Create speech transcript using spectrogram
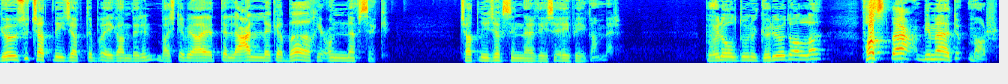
Göğsü çatlayacaktı peygamberin. Başka bir ayette lealleke bâhi'un nefsek. Çatlayacaksın neredeyse ey peygamber. Böyle olduğunu görüyordu Allah. Fasta bima tu'mar.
